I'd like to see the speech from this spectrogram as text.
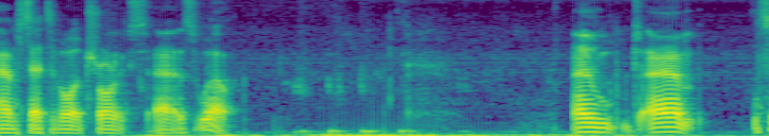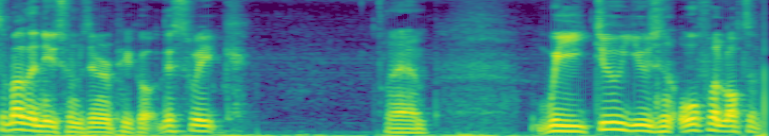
um, set of electronics as well. And um, some other news from Zimmer Peacock this week. Um, we do use an awful lot of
